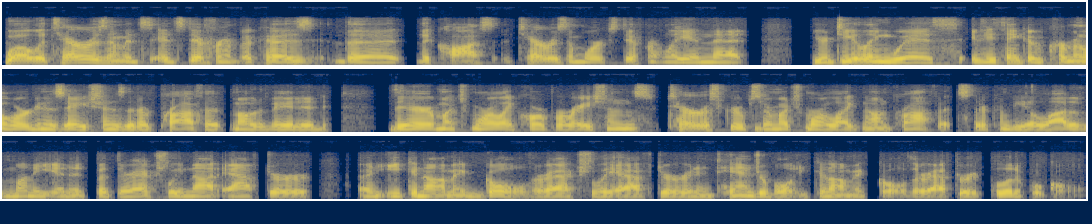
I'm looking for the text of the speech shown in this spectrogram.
Well, with terrorism, it's it's different because the the cost terrorism works differently in that you're dealing with if you think of criminal organizations that are profit motivated they're much more like corporations. Terrorist groups are much more like nonprofits. There can be a lot of money in it, but they're actually not after an economic goal. They're actually after an intangible economic goal. They're after a political goal.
